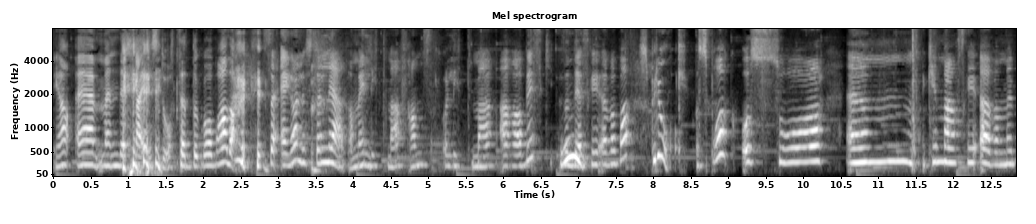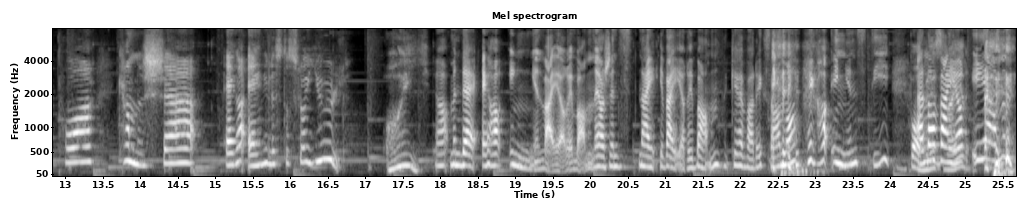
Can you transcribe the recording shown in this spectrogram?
Ja, eh, men det pleier stort sett å gå bra, da. Så jeg har lyst til å lære meg litt mer fransk og litt mer arabisk. Så Oh. det skal jeg øve på. Språk. Språk. Og så um, Hva mer skal jeg øve meg på? Kanskje Jeg har egentlig lyst til å slå hjul. Oi. Ja, Men det, jeg har ingen veier i banen. Jeg har ikke en, nei, veier i banen. Hva var det jeg sa nå? Jeg har ingen sti eller veier i hjernen.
